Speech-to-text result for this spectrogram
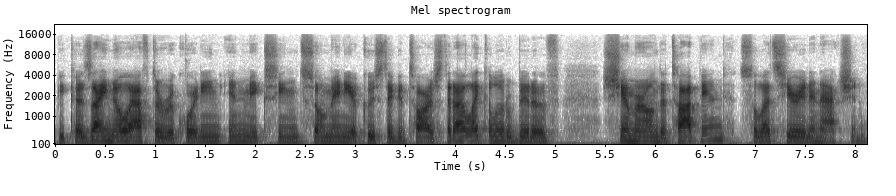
because I know after recording and mixing so many acoustic guitars that I like a little bit of shimmer on the top end. So let's hear it in action.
